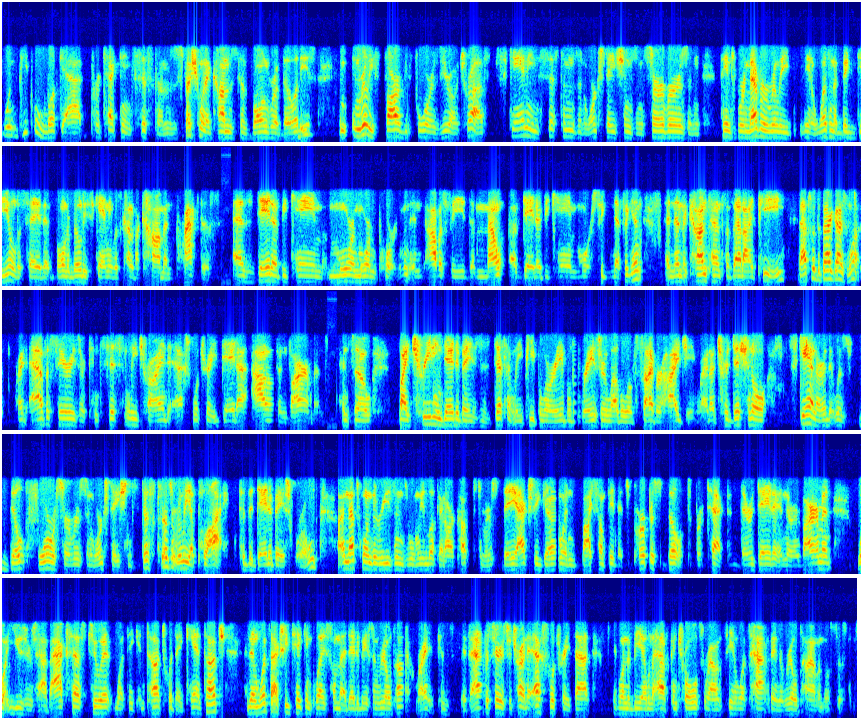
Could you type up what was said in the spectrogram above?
When people look at protecting systems, especially when it comes to vulnerabilities, and, and really far before zero trust, scanning systems and workstations and servers and things were never really, you know, wasn't a big deal to say that vulnerability scanning was kind of a common practice. As data became more and more important, and obviously the amount of data became more significant, and then the contents of that IP, that's what the bad guys want, right? Adversaries are consistently trying to exfiltrate data out of environments. And so by treating databases differently, people are able to raise their level of cyber hygiene, right? A traditional scanner that was built for servers and workstations just doesn't really apply to the database world. And that's one of the reasons when we look at our customers, they actually go and buy something that's purpose built to protect their data in their environment, what users have access to it, what they can touch, what they can't touch, and then what's actually taking place on that database in real time, right? Because if adversaries are trying to exfiltrate that, they're going to be able to have controls around seeing what's happening in real time on those systems.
